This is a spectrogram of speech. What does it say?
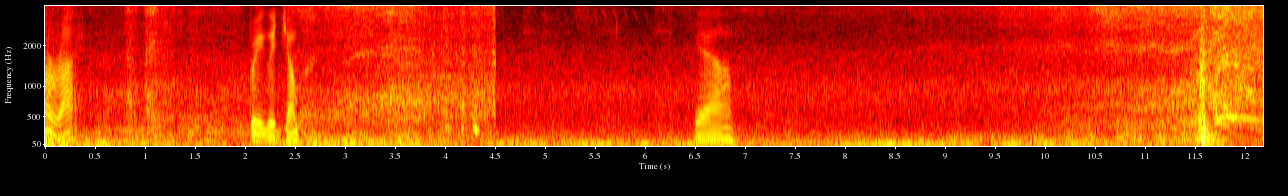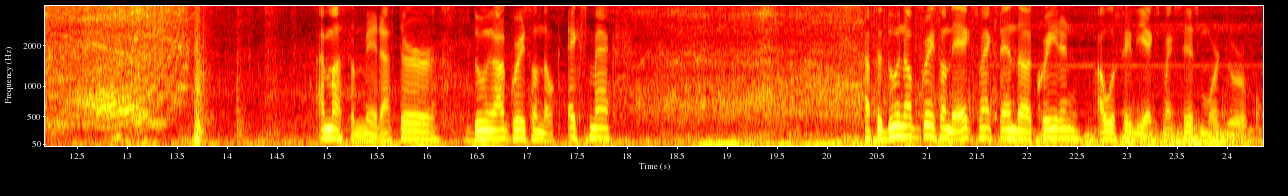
All right. Pretty good jump. Yeah. I must admit, after doing upgrades on the X-Maxx, after doing upgrades on the X-Maxx and the Kraton, I would say the X-Maxx is more durable.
